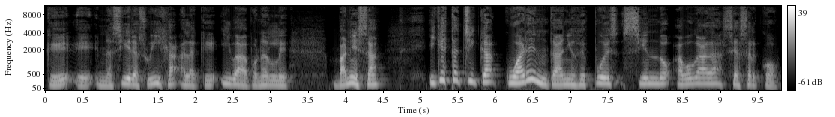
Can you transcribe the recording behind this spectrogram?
que eh, naciera su hija, a la que iba a ponerle Vanessa, y que esta chica, 40 años después, siendo abogada, se acercó.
